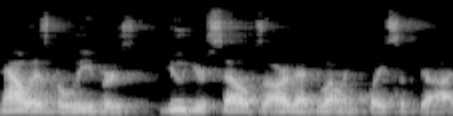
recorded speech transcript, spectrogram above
now as believers, you yourselves are that dwelling place of God.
